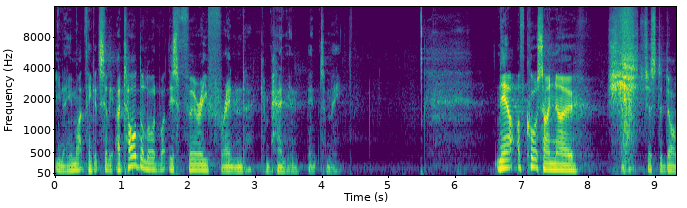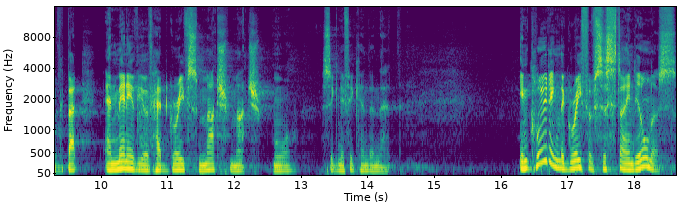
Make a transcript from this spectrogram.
you know, you might think it's silly, I told the Lord what this furry friend companion meant to me. Now, of course, I know she's just a dog, but, and many of you have had griefs much, much more significant than that including the grief of sustained illness.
